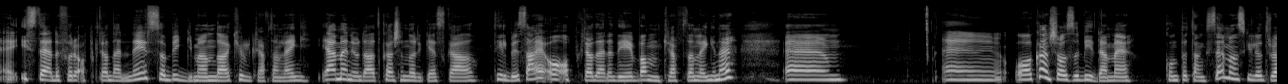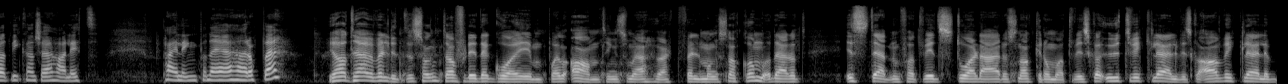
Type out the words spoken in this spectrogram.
eh, i stedet for å oppgradere de, så bygger man da kullkraftanlegg. Jeg mener jo da at kanskje Norge skal tilby seg å oppgradere de vannkraftanleggene. Eh, eh, og kanskje også bidra med kompetanse. Man skulle jo tro at vi kanskje har litt peiling på det her oppe. Ja, det er jo veldig interessant, da, fordi det går inn på en annen ting som jeg har hørt veldig mange snakke om, og det er at Istedenfor at vi står der og snakker om at vi skal utvikle eller vi skal avvikle eller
